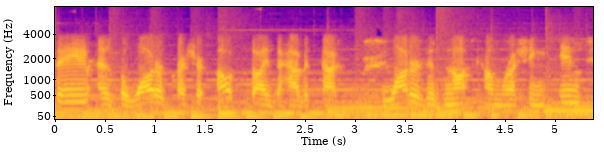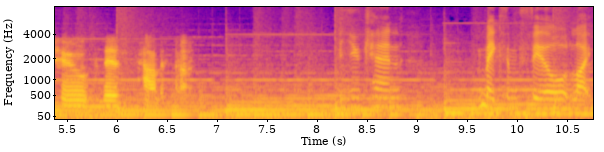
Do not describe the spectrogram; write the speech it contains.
same as the water pressure outside the habitat, water does not come rushing into this habitat. You can make them feel like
